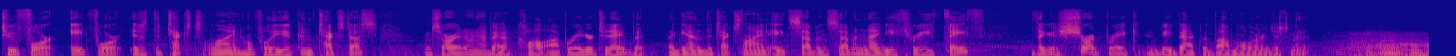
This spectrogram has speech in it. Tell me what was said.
2484 is the text line. Hopefully, you can text us. I'm sorry I don't have a call operator today, but again, the text line 877 93 Faith. We'll take a short break and be back with Bob Moeller in just a minute.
